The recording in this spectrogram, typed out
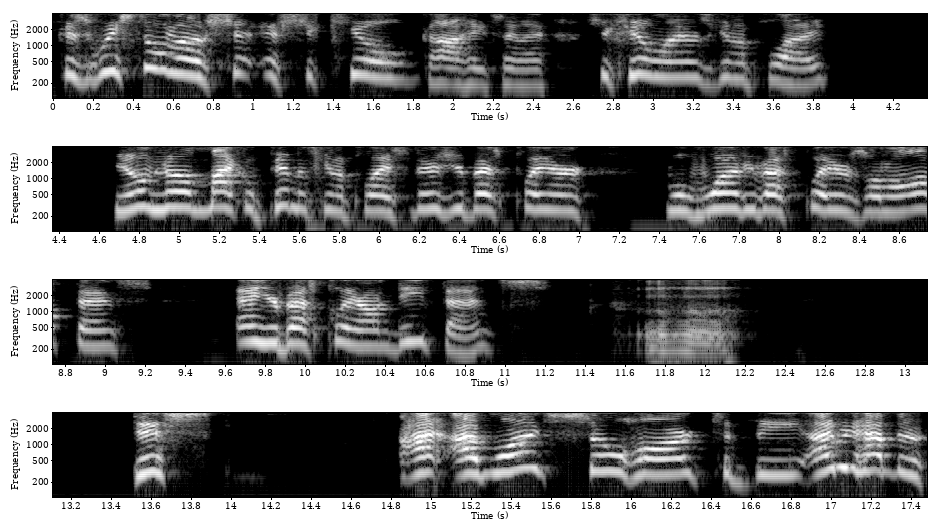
Because we still know if, Sha- if Shaquille, God, I hate saying that, Shaquille Leonard's going to play. You don't know if Michael Pittman's going to play. So there's your best player, well, one of your best players on offense and your best player on defense. hmm This, I, I wanted so hard to be, I even have the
